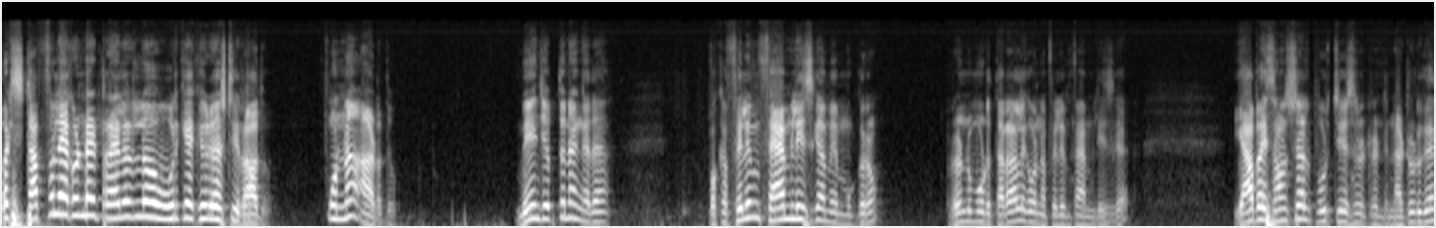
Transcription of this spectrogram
But stuff లేకుండా ట్రైలర్లో ఊరికే క్యూరియాసిటీ రాదు. ఉన్నా ఆడదు. మేము చెప్తున్నాం కదా ఒక ఫిలిం ఫ్యామిలీస్గా మేము ముగ్గురం రెండు మూడు తరాలుగా ఉన్న ఫిలిం ఫ్యామిలీస్గా యాభై సంవత్సరాలు పూర్తి చేసినటువంటి నటుడుగా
